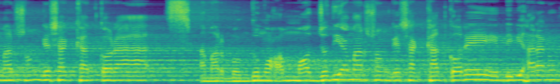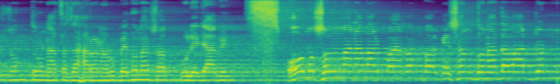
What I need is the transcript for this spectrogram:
আমার সঙ্গে সাক্ষাৎ করা। আমার বন্ধু মোহাম্মদ যদি আমার সঙ্গে সাক্ষাৎ করে, বিবি হারানোর যন্ত্রণা, চাচা হারানোর বেদনা সব ভুলে যাবে। ও মুসলমান, আমার পয়গম্বরকে সান্ত্বনা দেওয়ার জন্য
